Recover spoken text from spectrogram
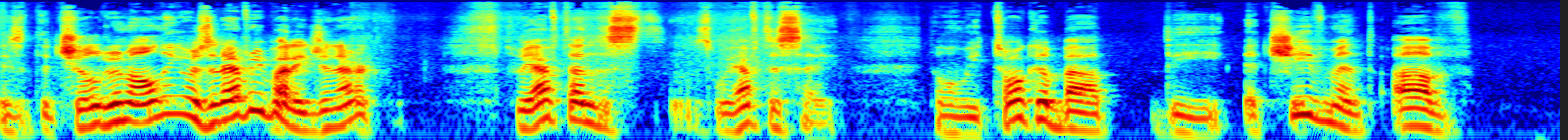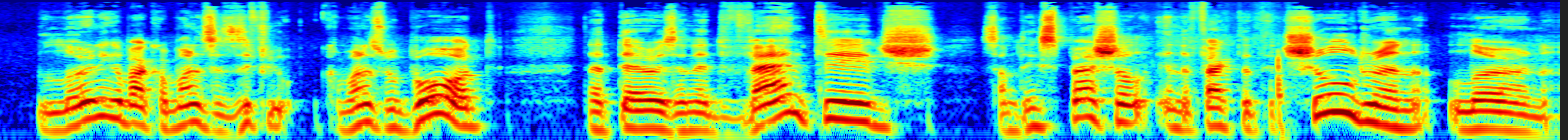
Is it the children only, or is it everybody generically? So we have to understand, so we have to say that when we talk about the achievement of learning about karbonis as if karbonis were brought, that there is an advantage, something special in the fact that the children learn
